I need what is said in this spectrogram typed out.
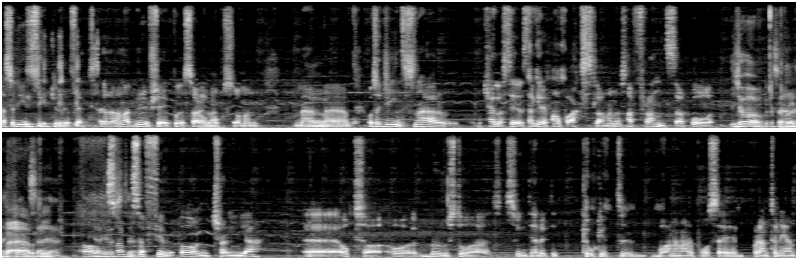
alltså det är cykelreflexer. Han hade det i och för sig på Asylum men. också. Men, men, eh, och så jeans, såna här, vad kallas det? Såna här grejer han på axlarna med såna här fransar på. Ja, så här Revär, fransar, typ. ja. Ja, så det. en ful örntröja eh, också. Och Bruce då såg inte heller riktigt klok ut eh, vad han hade på sig på den turnén.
